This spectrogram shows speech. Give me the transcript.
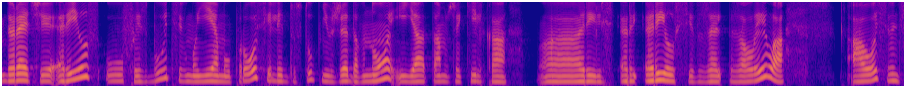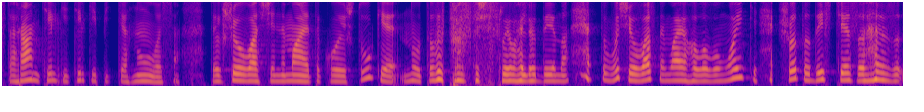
до речі, Reels у Фейсбуці в моєму профілі доступні вже давно, і я там вже кілька е, рілсів за- залила. А ось в Інстаграм тільки-тільки підтягнулося. То якщо у вас ще немає такої штуки, ну то ви просто щаслива людина, тому що у вас немає головомойки, що туди ще за- за-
